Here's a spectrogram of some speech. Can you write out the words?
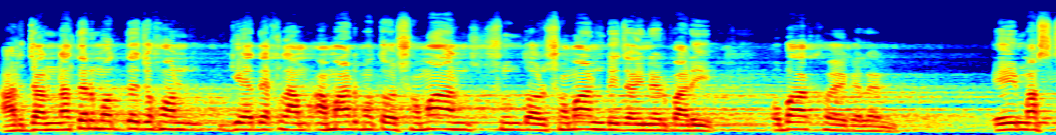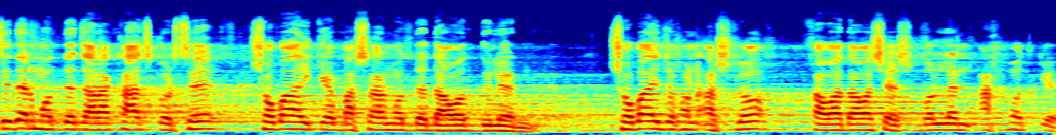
আর জান্নাতের মধ্যে যখন গিয়ে দেখলাম আমার মতো সমান সুন্দর, সমান ডিজাইনের বাড়ি, অবাক হয়ে গেলেন। এই মসজিদের মধ্যে যারা কাজ করছে, সবাইকে বাসার মধ্যে দাওয়াত দিলেন। সবাই যখন আসলো, খাওয়া দাওয়া শেষ, বললেন, আহমদকে।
